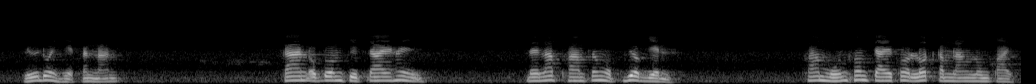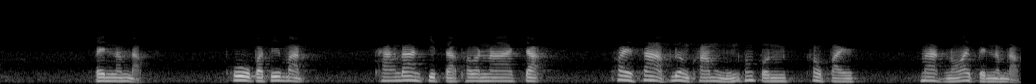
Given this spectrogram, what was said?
ๆ หรือด้วยเหตุนั้นๆ การอบรมจิตใจให้ได้รับความสงบเยือกเย็น ความหมุนของใจก็ลดกำลังลงไป เป็นลำดับ ผู้ปฏิบัติ ทางด้านจิตภาวนาจะค่อยทราบเรื่องความหมุนของตนเข้าไปมากน้อยเป็นลำดับ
